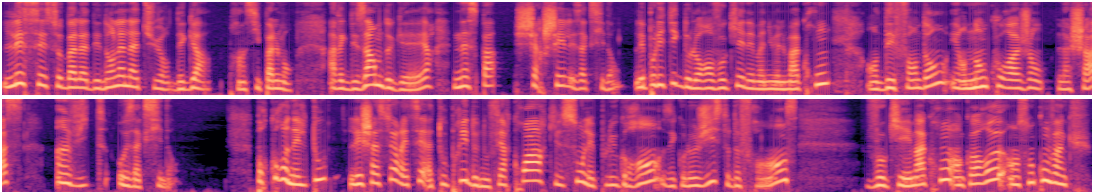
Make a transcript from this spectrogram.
Laisser se balader dans la nature des gars, principalement, avec des armes de guerre, n'est-ce pas chercher les accidents? Les politiques de Laurent Wauquiez et d'Emmanuel Macron, en défendant et en encourageant la chasse, invitent aux accidents. Pour couronner le tout, les chasseurs essaient à tout prix de nous faire croire qu'ils sont les plus grands écologistes de France, Vauquier et Macron, encore eux, en sont convaincus.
